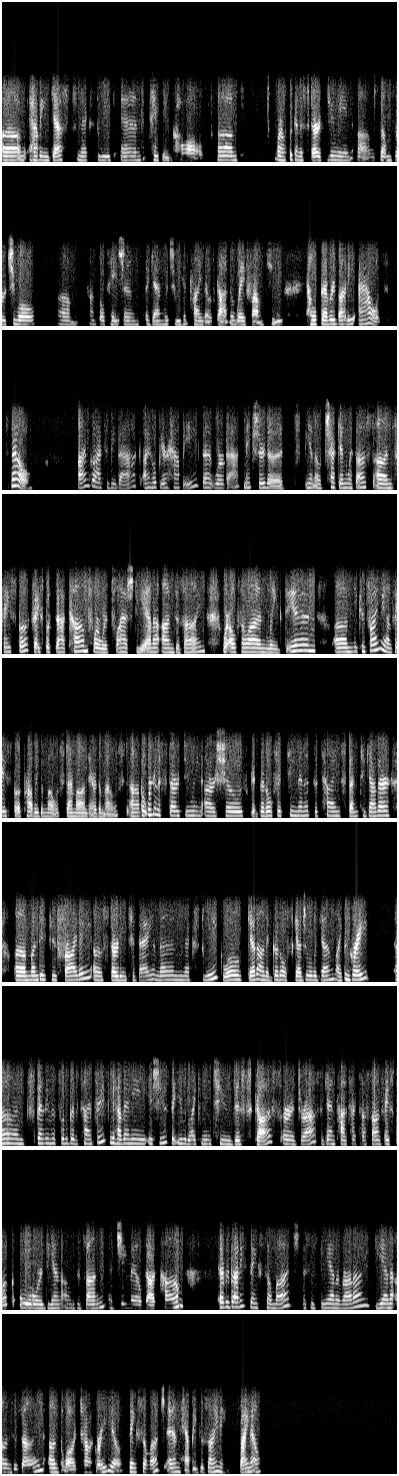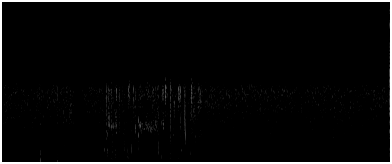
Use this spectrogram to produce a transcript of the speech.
um, having guests next week, and taking calls. Um, we're also going to start doing um, some virtual um, consultations again, which we had kind of gotten away from to help everybody out. So I'm glad to be back. I hope you're happy that we're back. Make sure to, you know, check in with us on Facebook, facebook.com forward slash Deanna on Design. We're also on LinkedIn. Um, you can find me on Facebook probably the most. I'm on there the most. Uh, but we're going to start doing our shows, good, old 15 minutes of time spent together, uh, Monday through Friday, uh, starting today. And then next week, we'll get on a good old schedule again. Like, been great um, spending this little bit of time for you. If you have any issues that you would like me to discuss or address, again, contact us on Facebook or Deanna on Design at gmail.com. Everybody, thanks so much. This is Deanna Radaj, Deanna on Design on Blog Talk Radio. Thanks so much and happy designing. Bye now.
